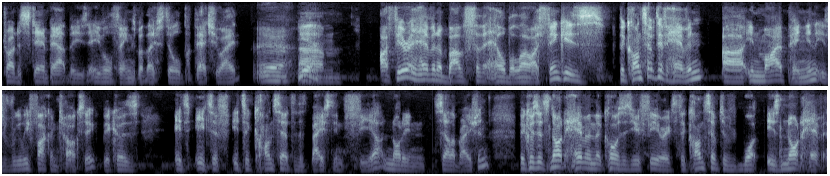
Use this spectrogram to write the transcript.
try to stamp out these evil things, but they still perpetuate. yeah, Yeah. I fear a heaven above for the hell below. I think is the concept of heaven, uh, in my opinion, is really fucking toxic because it's it's a it's a concept that's based in fear, not in celebration. Because it's not heaven that causes you fear; it's the concept of what is not heaven,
